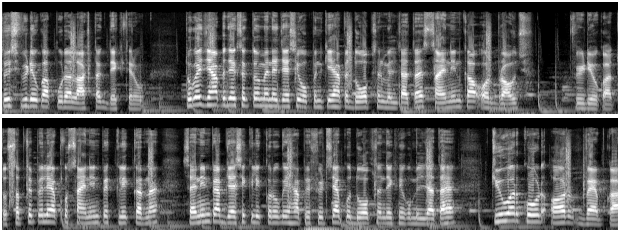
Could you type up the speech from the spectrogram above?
तो इस वीडियो को आप पूरा लास्ट तक देखते रहो। तो गई यहाँ पे देख सकते हो मैंने जैसे ओपन किया, यहाँ पे दो ऑप्शन मिल जाता है साइन इन का और ब्राउज वीडियो का। तो सबसे पहले आपको साइन इन पे क्लिक करना है। साइन इन पे आप जैसे क्लिक करोगे, यहाँ पे फिर से आपको दो ऑप्शन देखने को मिल जाता है क्यू आर कोड और वेब का।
